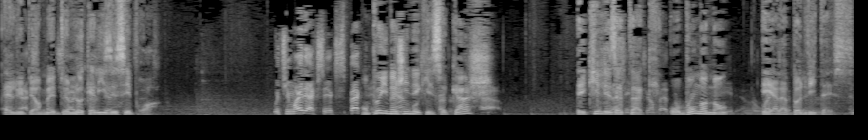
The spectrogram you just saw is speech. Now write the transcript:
Elle lui permet de localiser ses proies. On peut imaginer qu'il se cache et qu'il les attaque au bon moment et à la bonne vitesse.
